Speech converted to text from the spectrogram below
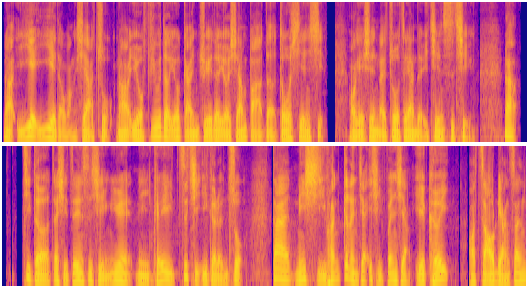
那一页一页的往下做。然后有 feel 的、有感觉的、有想法的都先写。OK，先来做这样的一件事情。那记得在写这件事情，因为你可以自己一个人做，当然你喜欢跟人家一起分享也可以啊，找两三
